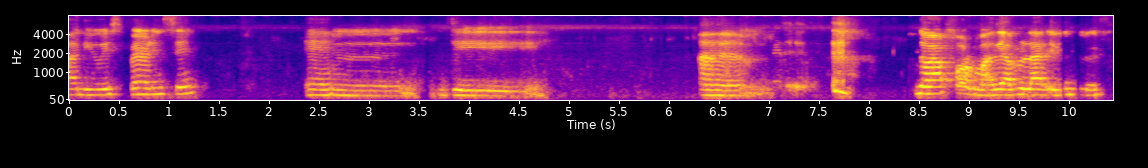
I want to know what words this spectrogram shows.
a new experience and the um, nueva forma de hablar inglés.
